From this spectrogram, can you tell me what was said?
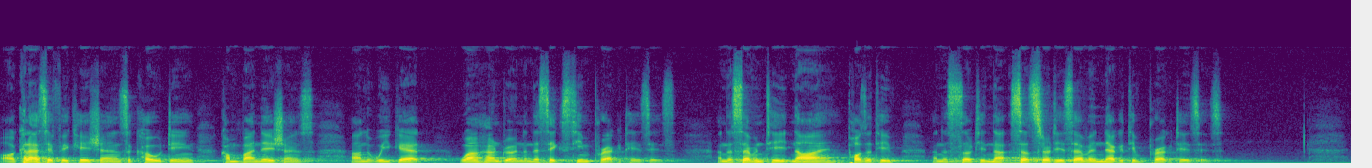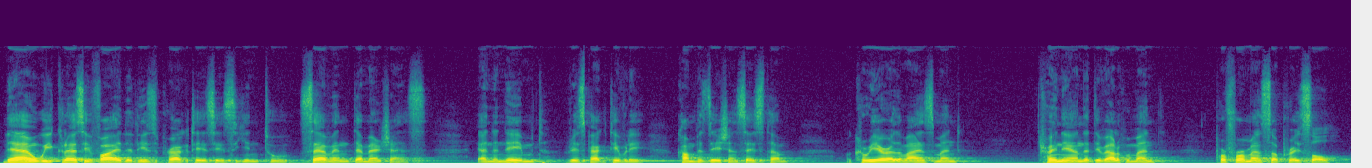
uh, classifications, coding combinations, and we get 116 practices and 79 positive and 37 negative practices. Then we classified these practices into seven dimensions and named respectively compensation system, career advancement, training and development, performance appraisal,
